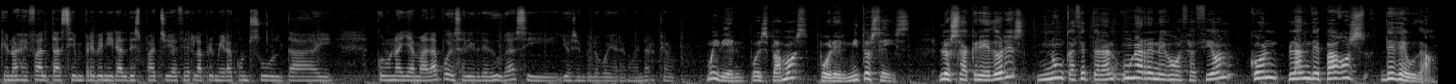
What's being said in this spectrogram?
que no hace falta siempre venir al despacho y hacer la primera consulta y con una llamada puedes salir de dudas y yo siempre lo voy a recomendar, claro. Muy bien, pues vamos por el mito 6. Los acreedores nunca aceptarán una renegociación con plan de pagos de deuda.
